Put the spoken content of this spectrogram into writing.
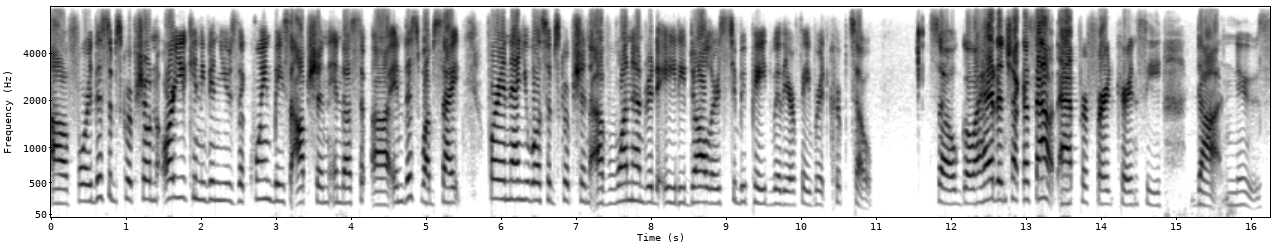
uh, for this subscription or you can even use the Coinbase option in, the, uh, in this website for an annual subscription of $180 to be paid with your favorite crypto. So go ahead and check us out at preferredcurrency.news.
